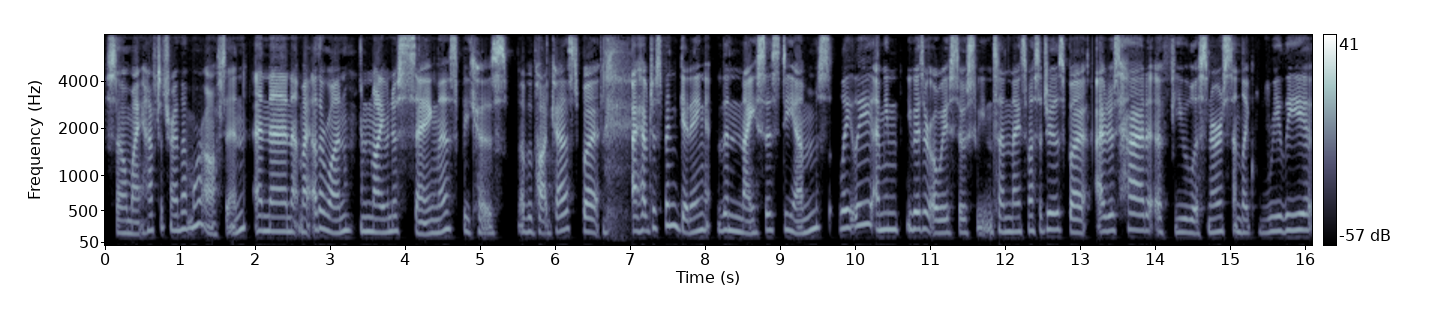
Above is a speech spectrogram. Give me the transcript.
So might have to try that more often. And then my other one, I'm not even just saying this because of the podcast, but I have just been getting the nicest DMs lately. I mean, you guys are always so sweet and send nice messages, but I've just had a few listeners send like really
